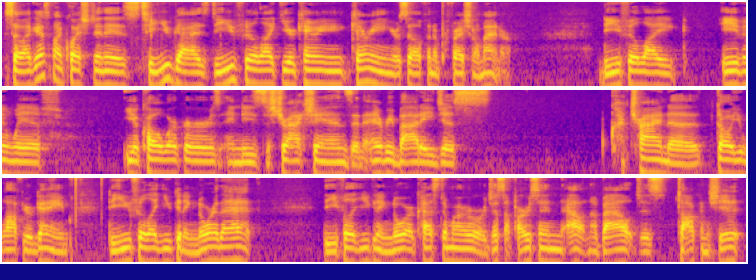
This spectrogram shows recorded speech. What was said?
So I guess my question is to you guys: Do you feel like you're carrying carrying yourself in a professional manner? Do you feel like even with your coworkers and these distractions and everybody just trying to throw you off your game, do you feel like you can ignore that? Do you feel like you can ignore a customer or just a person out and about just talking shit?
